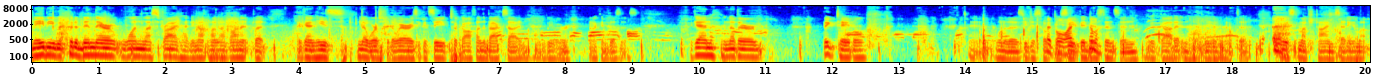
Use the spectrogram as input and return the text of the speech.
Maybe we could have been there one less stride had he not hung up on it, but again, he's no worse for the wear. As you can see, took off on the backside, and we were back in business. Again, another big table. And one of those you just hope you see a good Come on. distance and we've got it and hopefully you don't have to waste much time setting them up.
